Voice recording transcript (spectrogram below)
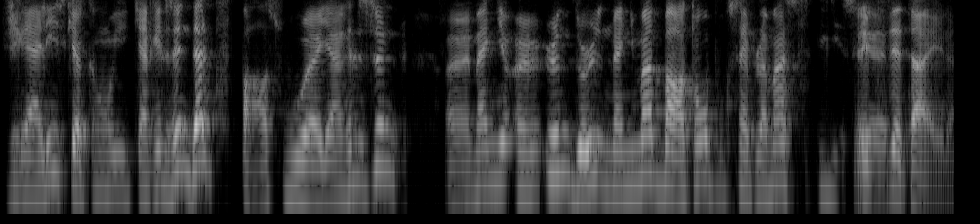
je réalise qu'il a, réalisé une belle petite passe ou euh, il a réalisé une, un, une, deux, un maniement de bâton pour simplement. Les petits détails. Là.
